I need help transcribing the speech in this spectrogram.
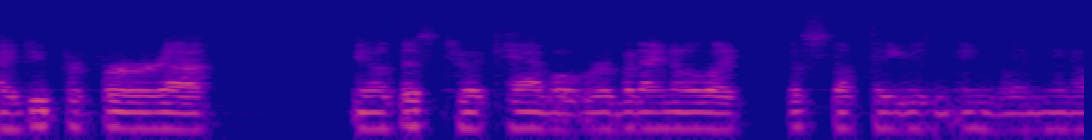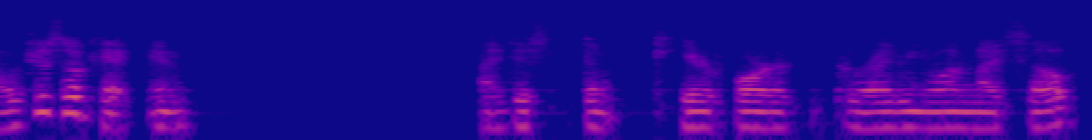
I do prefer, uh, you know, this to a cab over, but I know like the stuff they use in England, you know, which is okay. And I just don't care for driving one myself.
